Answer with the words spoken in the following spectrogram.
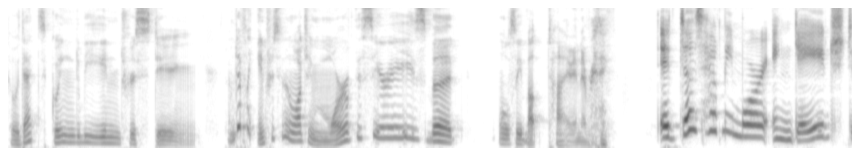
So that's going to be interesting. I'm definitely interested in watching more of this series, but we'll see about time and everything. It does have me more engaged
